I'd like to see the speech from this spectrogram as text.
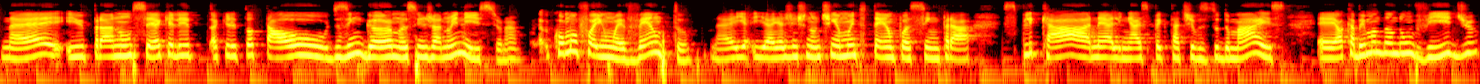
né? E para não ser aquele, aquele total desengano, assim, já no início, né? Como foi um evento, né? E, e aí a gente não tinha muito tempo, assim, para explicar, né? Alinhar expectativas e tudo mais, é, eu acabei mandando um vídeo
